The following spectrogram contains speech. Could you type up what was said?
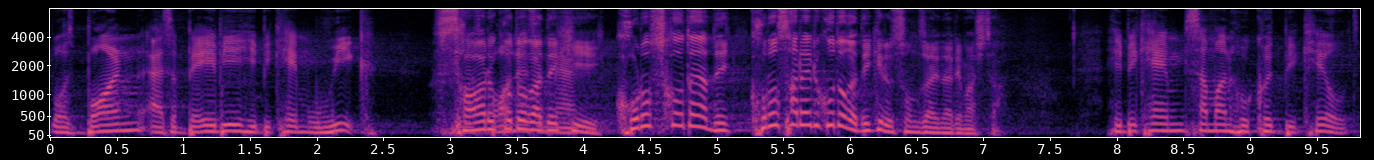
was born as a baby, he became weak. 触ることができ殺すことができ殺されることができる存在になりました He became someone who could be killed.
